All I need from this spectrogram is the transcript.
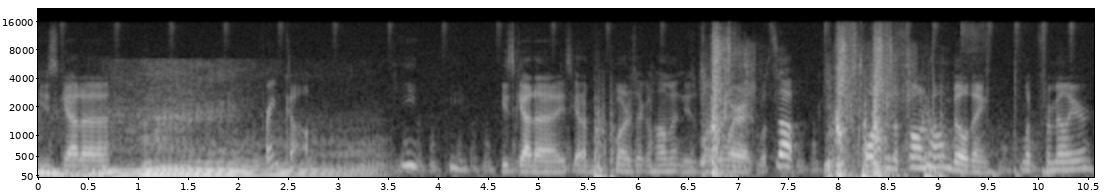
He's got a prank call. He's got a he's got a motorcycle helmet and he's willing to wear it. What's up? Welcome to the phone home building. Look familiar?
